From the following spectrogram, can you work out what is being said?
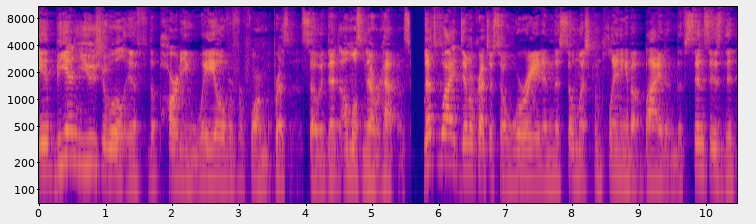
it'd be unusual if the party way overperformed the president. So that almost never happens. That's why Democrats are so worried and there's so much complaining about Biden. The sense is that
